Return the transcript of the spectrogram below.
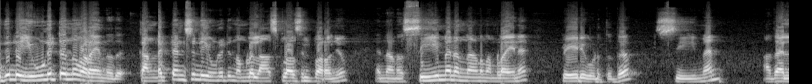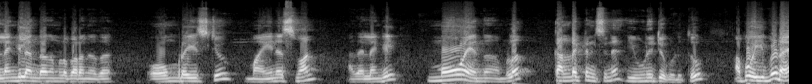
ഇതിന്റെ യൂണിറ്റ് എന്ന് പറയുന്നത് കണ്ടക്ടൻസിന്റെ യൂണിറ്റ് നമ്മൾ ലാസ്റ്റ് ക്ലാസ്സിൽ പറഞ്ഞു. എന്താണ് സീമൻ എന്നാണ് നമ്മൾ അതിന് പേര് കൊടുത്തത്. സീമൻ അതല്ലെങ്കിൽ എന്താ നമ്മൾ പറഞ്ഞത്? Ohm raise to minus one അതല്ലെങ്കിൽ മോ എന്ന് നമ്മൾ കണ്ടക്ടൻസിന് യൂണിറ്റ് കൊടുത്തു. അപ്പോൾ ഇവിടെ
